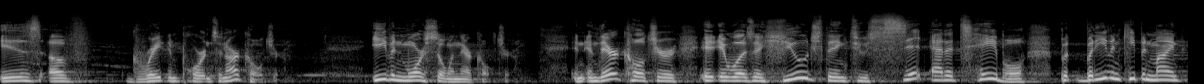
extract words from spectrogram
is of great importance in our culture, even more so in their culture. In, in their culture, it, it was a huge thing to sit at a table, but, but even keep in mind,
